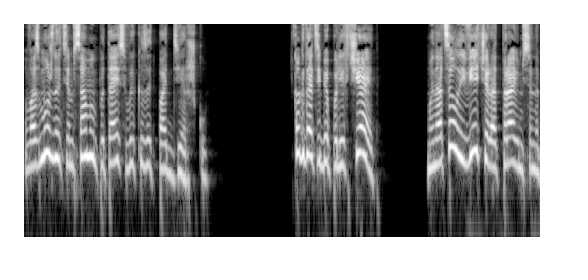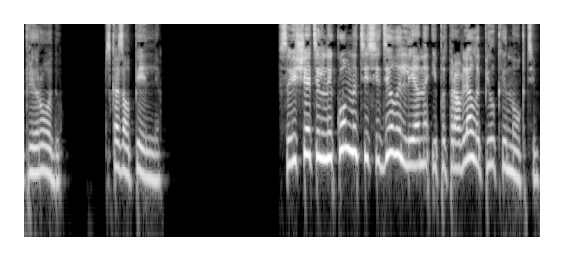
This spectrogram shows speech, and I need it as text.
возможно, тем самым пытаясь выказать поддержку. «Когда тебе полегчает, мы на целый вечер отправимся на природу», — сказал Пелли. В совещательной комнате сидела Лена и подправляла пилкой ногти.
